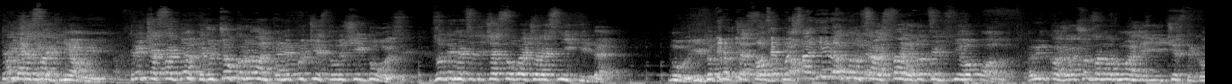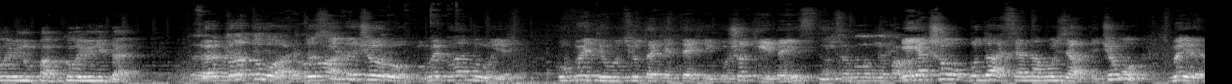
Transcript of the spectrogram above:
Три часа дня. Три часа дня, кажу, чого Короленка не почистили ще й досі. З 11 часов вечора сніг іде. Ну, і до трьох часов дня. Та ну все, спереду цим снігопадом. А він каже, а що за нормально її чисти, коли він упав, коли він іде? Е, Тротуари до слідуючого року ми плануємо купити оцю таку техніку, що кидає сніг. Це було б І непогано. якщо вдасться нам узяти, чому ми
